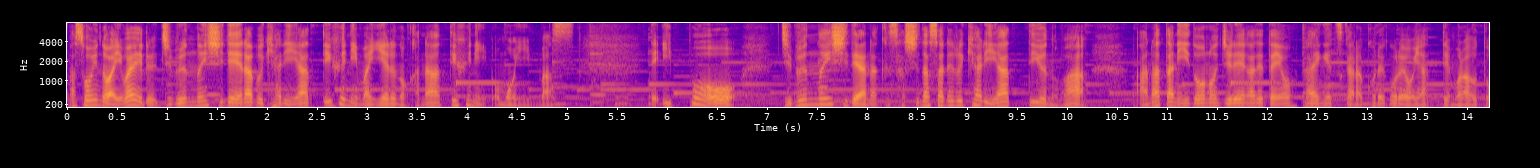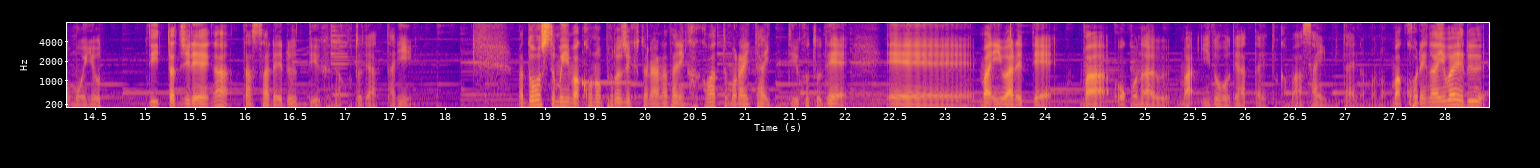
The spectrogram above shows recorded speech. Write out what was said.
まあ、そういうのはいわゆる自分の意思で選ぶキャリアっていうふうにまあ言えるのかなっていうふうに思います。で一方自分の意思ではなく差し出されるキャリアっていうのはあなたに移動の事例が出たよ来月からこれこれをやってもらうと思うよっていった事例が出されるっていうふうなことであったり、まあ、どうしても今このプロジェクトにあなたに関わってもらいたいっていうことで、えーまあ、言われて、まあ、行う、まあ、移動であったりとか、まあ、サインみたいなもの、まあ、これがいわゆる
